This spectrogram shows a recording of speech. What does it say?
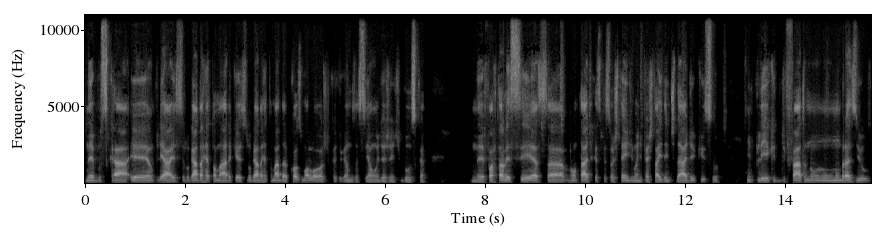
né, buscar é, ampliar esse lugar da retomada, que é esse lugar da retomada cosmológica, digamos assim, onde a gente busca né, fortalecer essa vontade que as pessoas têm de manifestar a identidade e que isso implique, de fato, num, num Brasil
